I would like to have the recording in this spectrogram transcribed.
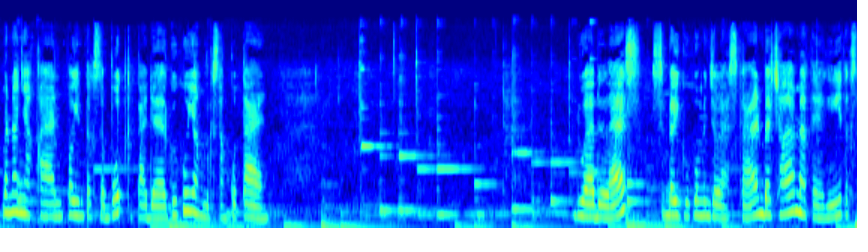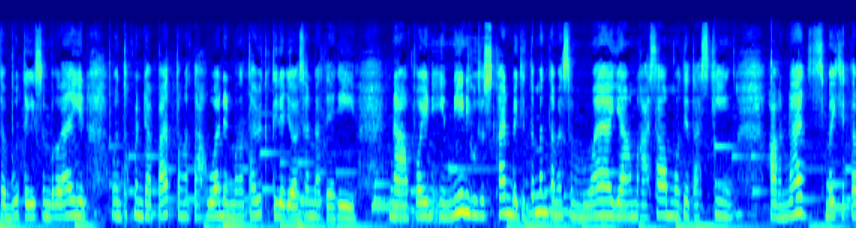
menanyakan poin tersebut kepada guru yang bersangkutan. 12 sebagai guru menjelaskan, bacalah materi tersebut dari sumber lain untuk mendapat pengetahuan dan mengetahui ketidakjelasan materi. Nah, poin ini dikhususkan bagi teman-teman semua yang merasa multitasking. Karena sebagai kita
